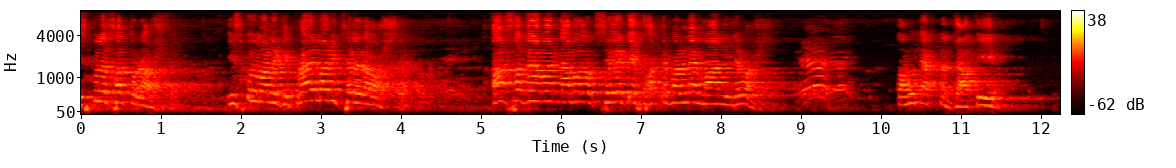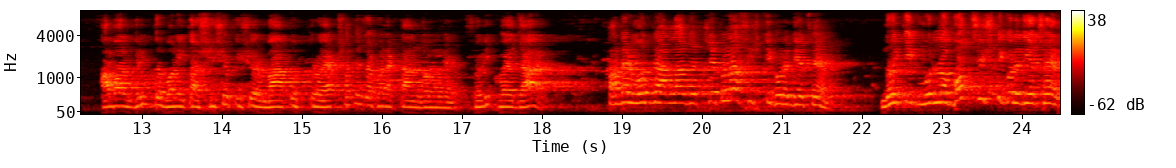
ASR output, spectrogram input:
স্কুলের ছাত্ররা আসছে। স্কুল মানে কি? প্রাইমারি ছেলেরাও আসছে। তার সাথে আবার নাবালক ছেলেকে থাকতে পারে না, মা নিজেও আসছে। তাহলে একটা জাতির আবার বৃদ্ধ বনিতা শিশু কিশোর মা পুত্র একসাথে যখন একটা আন্দোলনে শরিক হয়ে যায় তাদের মধ্যে আল্লাহ যে চেতনা সৃষ্টি করে দিয়েছেন, নৈতিক মূল্যবোধ সৃষ্টি করে দিয়েছেন,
